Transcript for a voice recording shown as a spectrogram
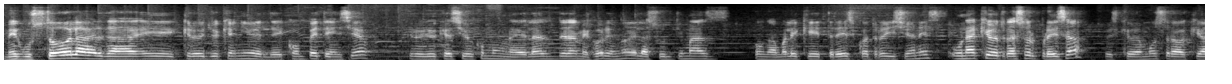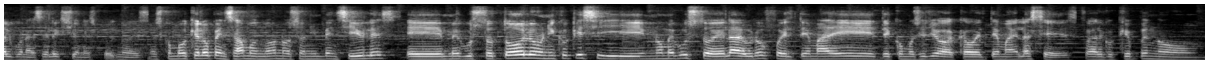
Me gustó, la verdad, eh, creo yo que a nivel de competencia, creo yo que ha sido como una de las, de las mejores, ¿no? De las últimas pongámosle que tres, cuatro ediciones, una que otra sorpresa, pues que ha demostrado que algunas selecciones pues no es, no es como que lo pensamos, ¿no? No son invencibles. Eh, me gustó todo, lo único que sí no me gustó de la Euro fue el tema de, de cómo se llevó a cabo el tema de las sedes. Fue algo que pues no,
